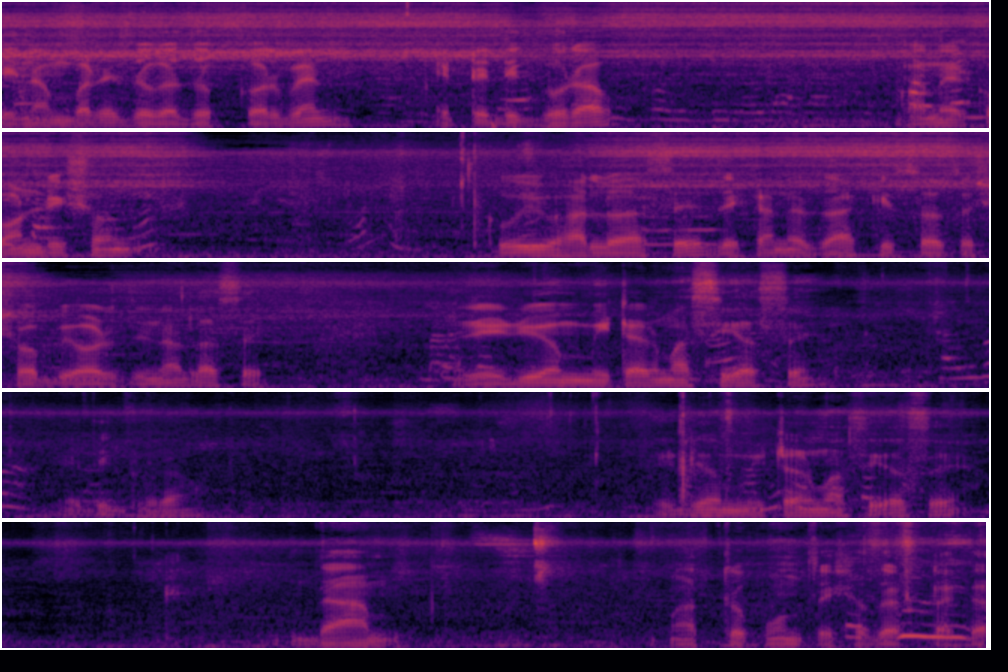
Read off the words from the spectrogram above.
এই নাম্বারে যোগাযোগ করবেন। একটু দিক ঘোরাও। কানের কন্ডিশন খুবই ভালো আছে। যেখানে যা কিছু আছে সবই অরিজিনাল আছে। রেডিও মিটার মাসি আছে। এদিক ঘোরাও। রেডিও মিটার মাসি আছে। দাম মাত্র পঞ্চাশ হাজার টাকা।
